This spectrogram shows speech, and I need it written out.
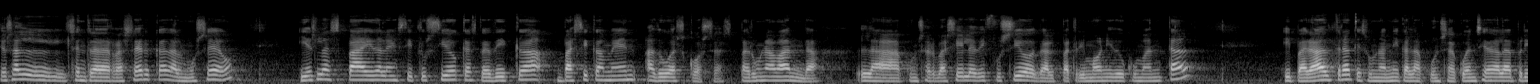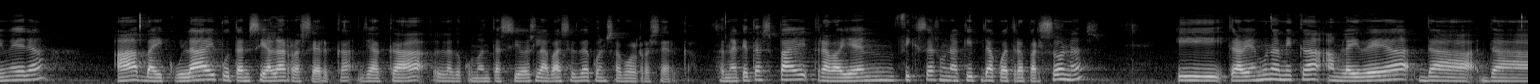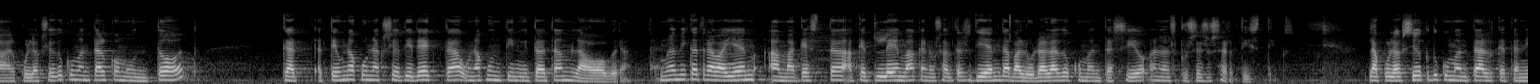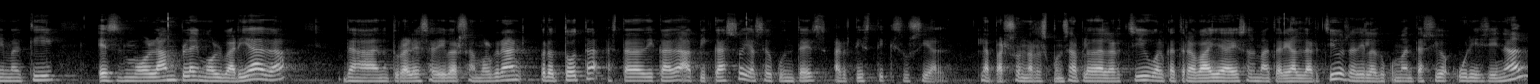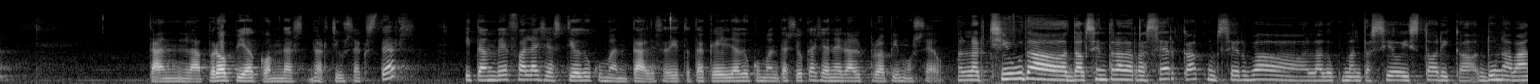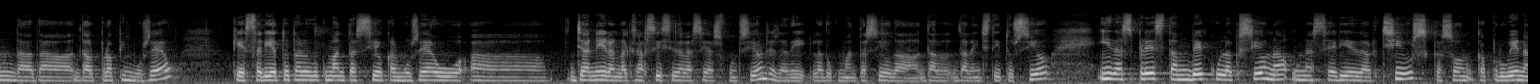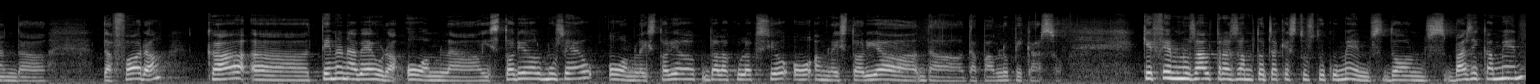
Això és el centre de recerca del museu i és l'espai de la institució que es dedica bàsicament a dues coses. Per una banda, la conservació i la difusió del patrimoni documental i per altra, que és una mica la conseqüència de la primera, a vehicular i potenciar la recerca, ja que la documentació és la base de qualsevol recerca. En aquest espai treballem fixes un equip de quatre persones, i treballem una mica amb la idea de, de la col·lecció documental com un tot, que té una connexió directa, una continuïtat amb l'obra. Una mica treballem amb aquesta, aquest lema que nosaltres diem de valorar la documentació en els processos artístics. La col·lecció documental que tenim aquí és molt ampla i molt variada, de naturalesa diversa molt gran, però tota està dedicada a Picasso i al seu context artístic i social la persona responsable de l'arxiu el que treballa és el material d'arxiu, és a dir, la documentació original, tant la pròpia com d'arxius externs, i també fa la gestió documental, és a dir, tota aquella documentació que genera el propi museu. L'arxiu de, del Centre de Recerca conserva la documentació històrica d'una banda de, del propi museu, que seria tota la documentació que el museu eh, genera en l'exercici de les seves funcions, és a dir, la documentació de, de, de la institució, i després també col·lecciona una sèrie d'arxius que, són, que provenen de, de fora, que eh, tenen a veure o amb la història del museu o amb la història de la col·lecció o amb la història de, de Pablo Picasso. Què fem nosaltres amb tots aquests documents? Doncs, bàsicament,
